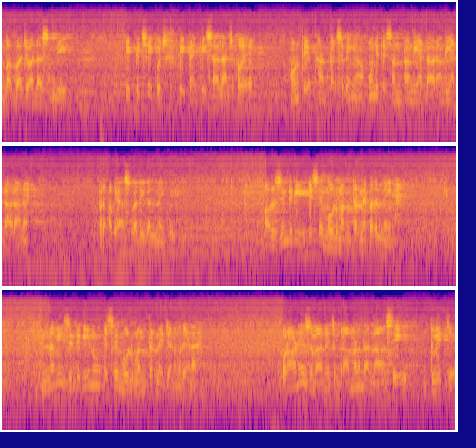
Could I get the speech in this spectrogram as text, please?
ਬਾਬਾ ਜਵਾਲਾ ਸਿੰਘ ਜੀ ਇਹ ਪਿੱਛੇ ਕੁਝ 30 35 ਸਾਲਾਂ ਚ ਹੋਏ, ਹੁਣ ਤੇ ਅੱਖਾਂ ਤਰਸ ਗਈਆਂ, ਉਂਝ ਤੇ ਸੰਤਾਂ ਦੀਆਂ ਡਾਰਾਂ ਦੀਆਂ ਡਾਰਾਂ ਨੇ। ਪਰ ਅਭਿਆਸ ਵਾਲੀ ਗੱਲ ਨਹੀਂ ਕੋਈ। ਔਰ ਜ਼ਿੰਦਗੀ ਇਸੇ ਮੂਲ ਮੰਤਰ ਨੇ ਬਦਲਣੀ ਹੈ। ਨਵੀਂ ਜ਼ਿੰਦਗੀ ਨੂੰ ਇਸੇ ਮੂਲ ਮੰਤਰ ਨੇ ਜਨਮ ਦੇਣਾ ਹੈ। ਪੁਰਾਣੇ ਜ਼ਮਾਨੇ 'ਚ ਬ੍ਰਾਹਮਣ ਦਾ ਨਾਂ ਸੀ ਦਵਿਜ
